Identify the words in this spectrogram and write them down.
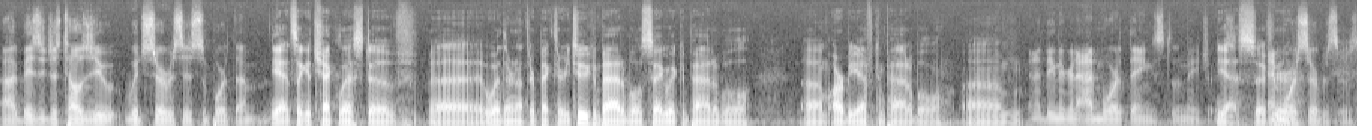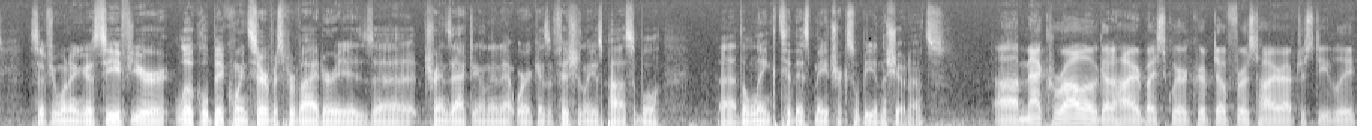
Uh, it basically just tells you which services support them. Yeah, it's like a checklist of uh, whether or not they're bech32 compatible, Segwit compatible, um, RBF compatible. Um, And I think they're going to add more things to the matrix. Yes, so if and more services. So if you want to go see if your local Bitcoin service provider is uh, transacting on the network as efficiently as possible, uh, the link to this matrix will be in the show notes. Uh, Matt Corallo got hired by Square Crypto, first hire after Steve Lee.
